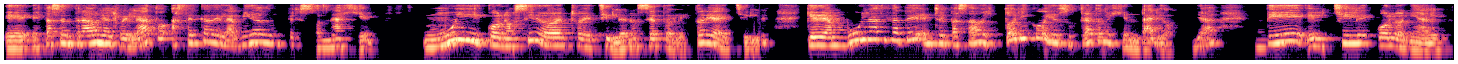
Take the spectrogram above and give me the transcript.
eh, está centrado en el relato acerca de la vida de un personaje muy conocido dentro de Chile, ¿no es cierto?, de la historia de Chile, que deambula, fíjate, entre el pasado histórico y el sustrato legendario, ¿ya?, del el Chile colonial.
